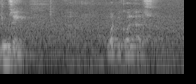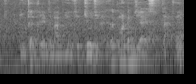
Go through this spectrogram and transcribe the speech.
using uh, what we call as you can create the map using QGIS, the quantum GIS platform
